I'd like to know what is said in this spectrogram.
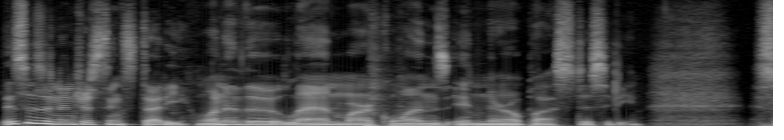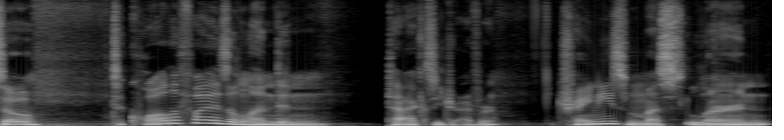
This is an interesting study, one of the landmark ones in neuroplasticity. So, to qualify as a London taxi driver, trainees must learn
